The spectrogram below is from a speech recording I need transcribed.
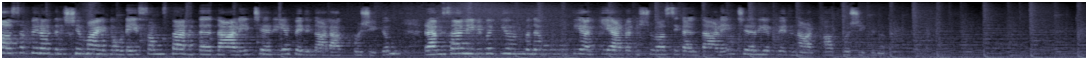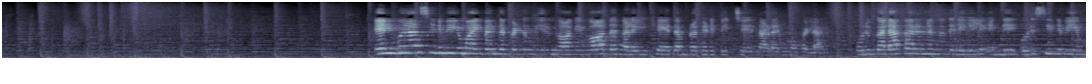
മാസപ്പിറ ദൃശ്യമായതോടെ സംസ്ഥാനത്ത് നാളെ ചെറിയ പെരുന്നാൾ ആഘോഷിക്കും. റംസാൻ ഇരുപത്തിയൊൻപത് പൂർത്തിയാക്കിയാണ് വിശ്വാസികൾ നാളെ ചെറിയ പെരുന്നാൾ ആഘോഷിക്കുന്നത്. എൻപുരാൻ സിനിമയുമായി ബന്ധപ്പെട്ട് ഉയരുന്ന വിവാദങ്ങളിൽ ഖേദം പ്രകടിപ്പിച്ച് നടൻ മോഹൻലാൽ. ഒരു കലാകാരൻ എന്ന നിലയിൽ എന്റെ ഒരു സിനിമയും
